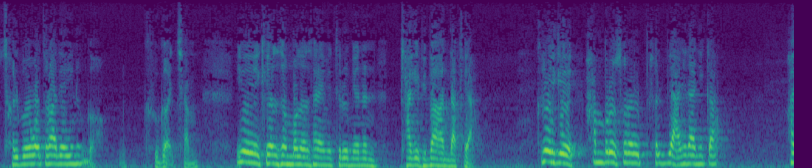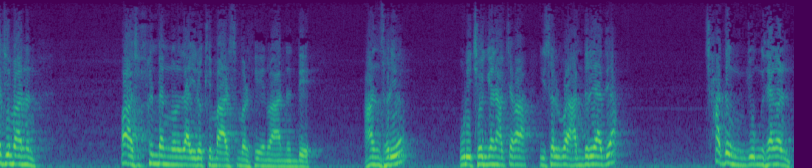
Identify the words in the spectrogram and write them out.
설법하고 돌아다니는 거. 그거 참 이에 견성 못한 사람이 들으면은 자기 비방한다 해야. 그러게 함부로 서로 설비 아니라니까. 하지만은 아 혈맹론이다 이렇게 말씀을 해놓았는데 안 설이요? 우리 정견학자가 이 설법을 안 들어야 돼? 차등 중생은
